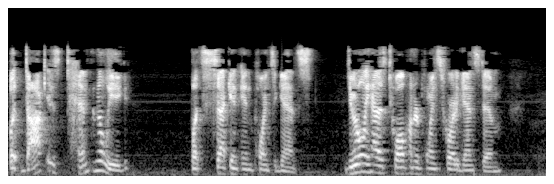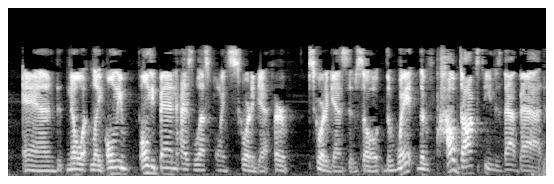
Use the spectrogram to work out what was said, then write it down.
But Doc is tenth in the league, but second in points against. Dude only has 1,200 points scored against him, and no, like only only Ben has less points scored against or scored against him. So the way the how Doc's team is that bad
